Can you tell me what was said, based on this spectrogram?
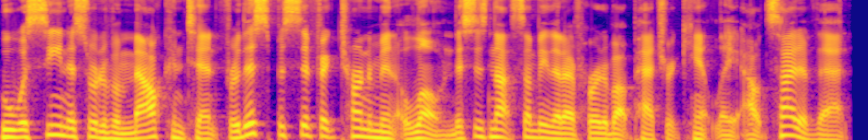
who was seen as sort of a malcontent for this specific tournament alone, this is not something that I've heard about Patrick Cantlay outside of that,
